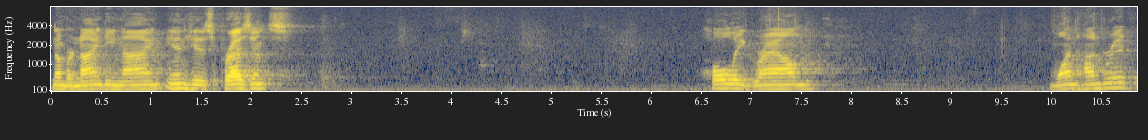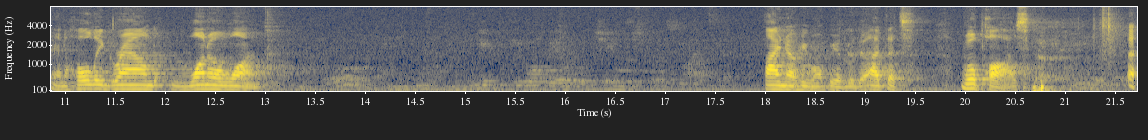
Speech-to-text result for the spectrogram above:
number 99, In His Presence. Holy Ground 100 and Holy Ground 101. I know he won't be able to do it. That's, we'll pause.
